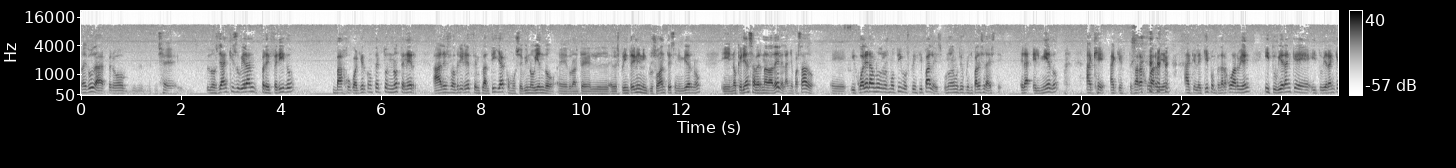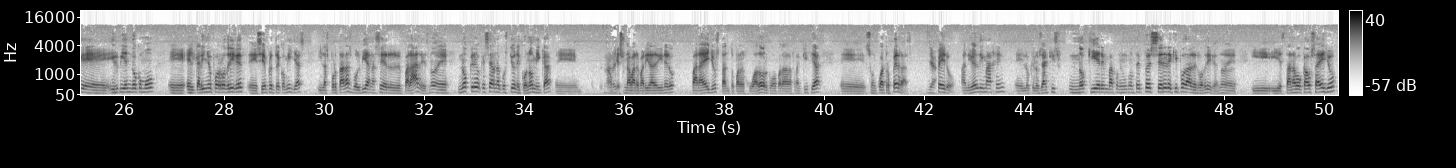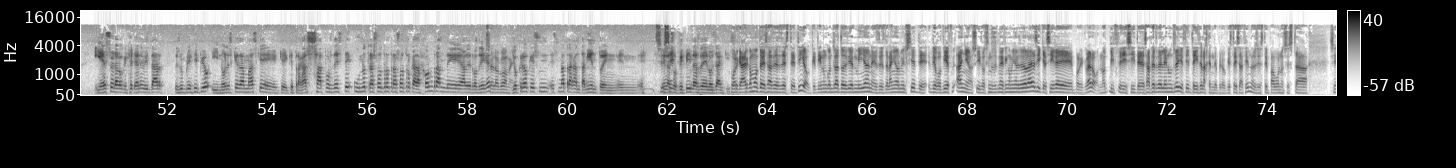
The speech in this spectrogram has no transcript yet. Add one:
No hay duda, pero eh, los Yankees hubieran preferido, bajo cualquier concepto, no tener a Alex Rodríguez en plantilla, como se vino viendo eh, durante el, sprint training, incluso antes, en invierno, y no querían saber nada de él el año pasado. Eh, ¿Y cuál era uno de los motivos principales? Uno de los motivos principales era este, era el miedo a que, a que empezara a jugar bien, a que el equipo empezara a jugar bien y tuvieran que, y tuvieran que ir viendo cómo eh, el cariño por Rodríguez, eh, siempre entre comillas, y las portadas volvían a ser para Alex. No, Eh, no creo que sea una cuestión económica, eh, aunque es una barbaridad de dinero, para ellos, tanto para el jugador como para la franquicia, eh, son cuatro perras. Ya. Pero a nivel de imagen, eh, lo que los Yankees no quieren bajo ningún concepto es ser el equipo de Alex Rodríguez, ¿no? Y, y están abocados a ello Y eso era lo que querían evitar desde un principio y no les queda más que, que, que tragar sapos de este uno tras otro, tras otro. Cada home run de Ale Rodríguez, Se lo comen. yo creo que es un, es un atragantamiento en, en, en Sí, las sí. oficinas de los Yankees. Porque a ver cómo te deshaces de este tío, que tiene un contrato de 10 millones desde el año 2007, digo 10 años y 275 millones de dólares y que sigue, porque claro, no, si te deshaces del en un trade, te dice la gente, pero ¿qué estáis haciendo si este pavo nos está,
